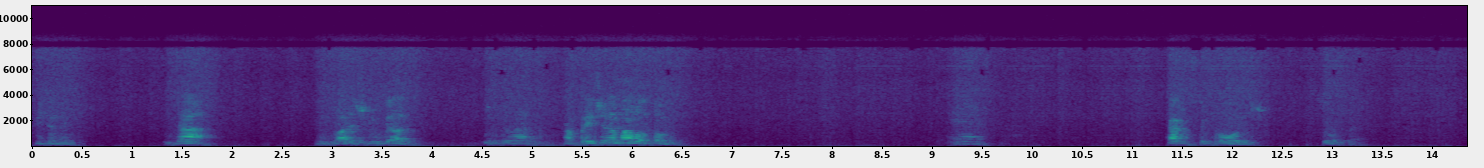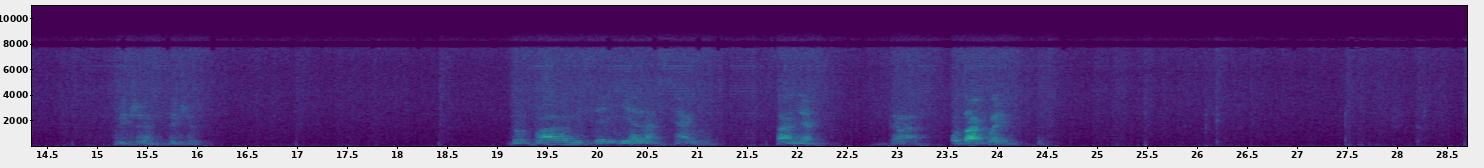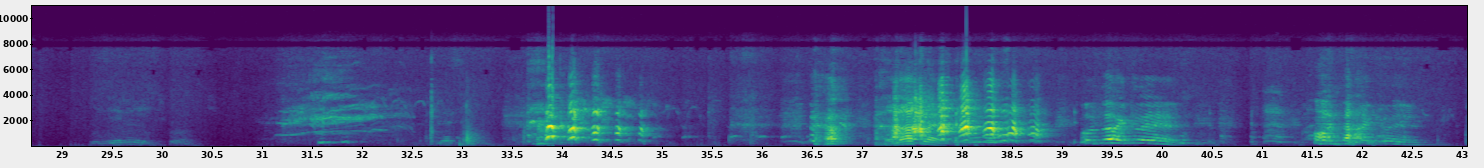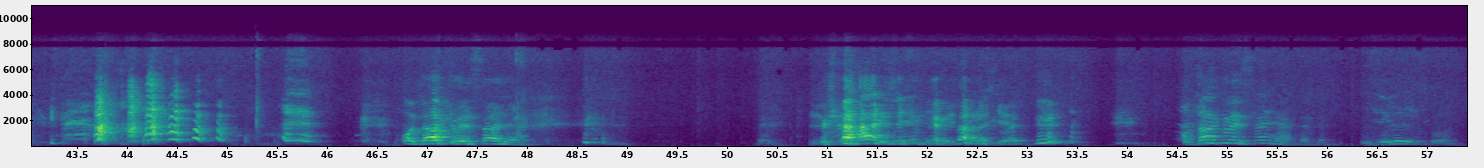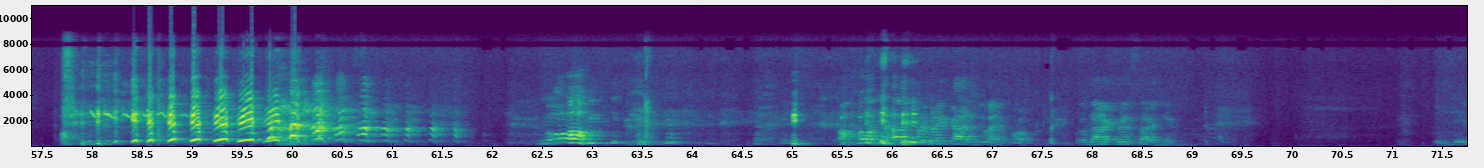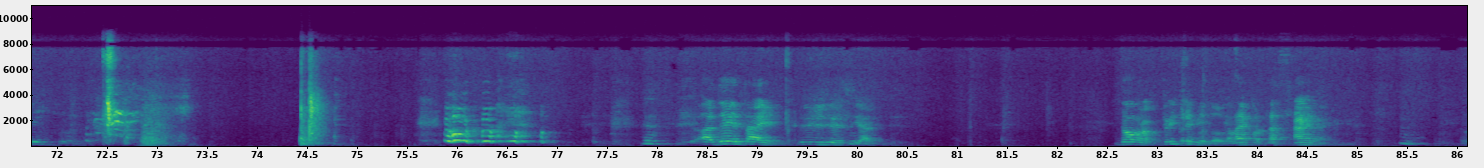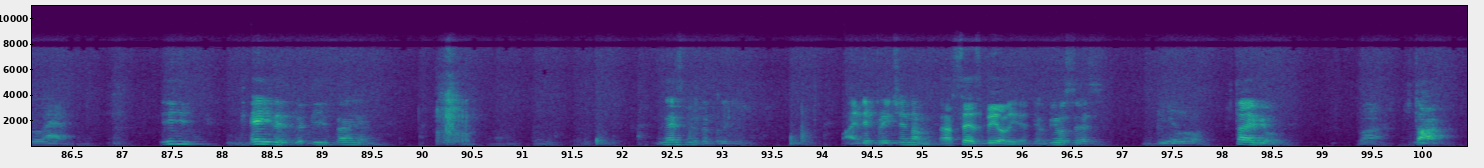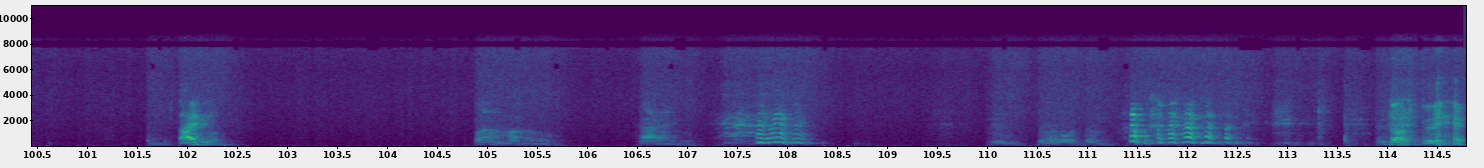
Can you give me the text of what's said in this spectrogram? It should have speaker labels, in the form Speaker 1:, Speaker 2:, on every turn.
Speaker 1: Sviđane.
Speaker 2: Da,
Speaker 1: Izvadiš li u gradu.
Speaker 2: izgleda.
Speaker 1: A pričaj nam malo o tome. Kako se provodiš?
Speaker 2: Super.
Speaker 1: Pričaj nam, pričaj.
Speaker 2: Dopala mi se jela sanja.
Speaker 1: Sanja,
Speaker 2: Da,
Speaker 1: odakle je?
Speaker 3: O
Speaker 1: Cléber. o Cléber. o Cléber. o Sanja? Kaži mi odakle. o Sanja? Zili. Odakle bre kaži lepo. Odakle je
Speaker 2: Iličkog.
Speaker 1: A gdje je taj? Vidiš ja. Dobro, pričaj mi, je lepo ta Sanja.
Speaker 2: Lepo.
Speaker 1: I gdje idete ti Sanja? Ne smiješ da pričaš. Ajde pričaj nam.
Speaker 3: A ses bio li je?
Speaker 1: Jel bio ses?
Speaker 2: Bilo.
Speaker 1: Šta je bilo?
Speaker 2: Va.
Speaker 1: Šta? Šta je bilo?
Speaker 2: Pa malo. Karanje. Sve o.
Speaker 1: Zašto je?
